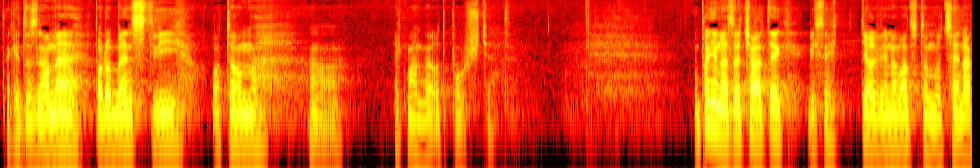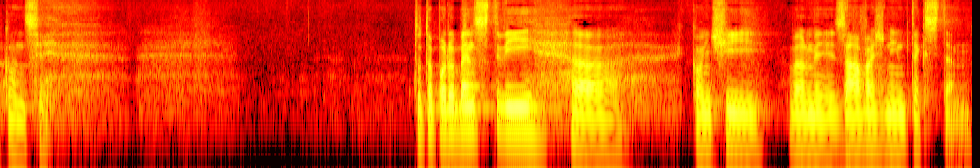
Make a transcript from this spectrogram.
Tak je to známé podobenství o tom, jak máme odpouštět. Úplně na začátek bych se chtěl věnovat tomu, co je na konci. Toto podobenství eh, končí velmi závažným textem.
